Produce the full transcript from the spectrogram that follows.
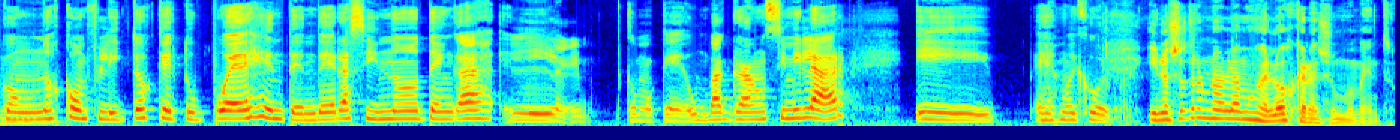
con Mm. unos conflictos que tú puedes entender así no tengas el- como que un background similar y es muy cool. Y nosotros no hablamos del Oscar en su momento.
